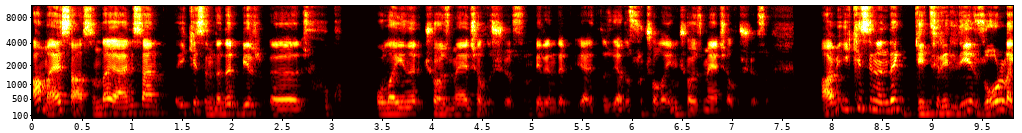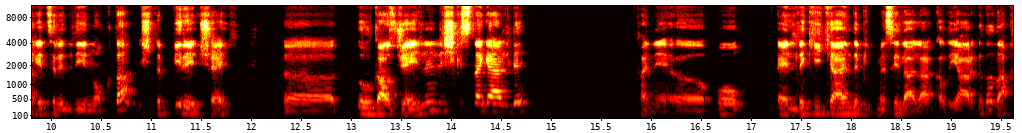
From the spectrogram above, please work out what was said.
Ama esasında yani sen ikisinde de bir e, hukuk olayını çözmeye çalışıyorsun. Birinde ya da, suç olayını çözmeye çalışıyorsun. Abi ikisinin de getirildiği, zorla getirildiği nokta işte biri şey e, Ilgaz Ceylin ilişkisine geldi. Hani e, o eldeki hikayenin de bitmesiyle alakalı yargıda da.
